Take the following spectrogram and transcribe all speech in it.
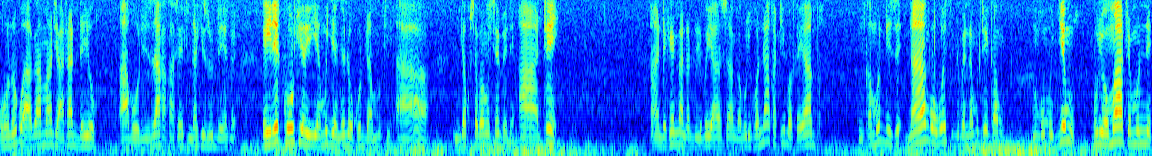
ono bwagamba nti ataddeyo abuulirize akakase nti nakizudde era ekooti eyo yemu gyengenda okuddamu ti aa nja kusaba museveni. Ante andeke nga nadduli bwe yansanga buli konna akatiibwa keyampa nkamuddize nange obwesige bwe namuteekamu mbumujemu buli omu ate munne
